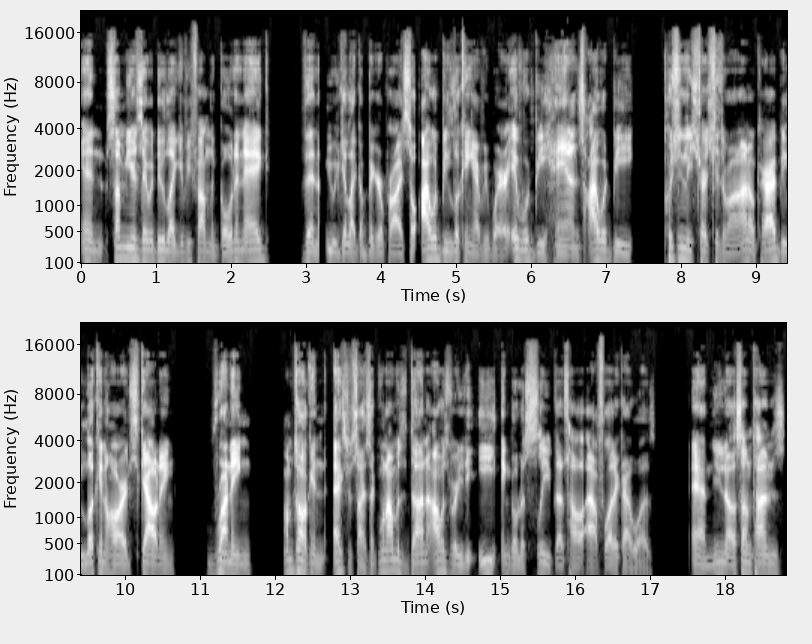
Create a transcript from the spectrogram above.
And some years they would do like if you found the golden egg, then you would get like a bigger prize. So I would be looking everywhere. It would be hands. I would be pushing these church kids around. I don't care. I'd be looking hard, scouting, running. I'm talking exercise. Like when I was done, I was ready to eat and go to sleep. That's how athletic I was. And you know, sometimes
